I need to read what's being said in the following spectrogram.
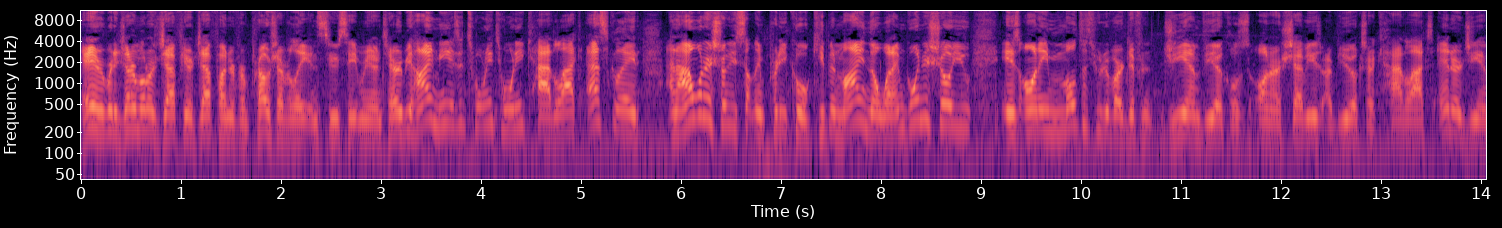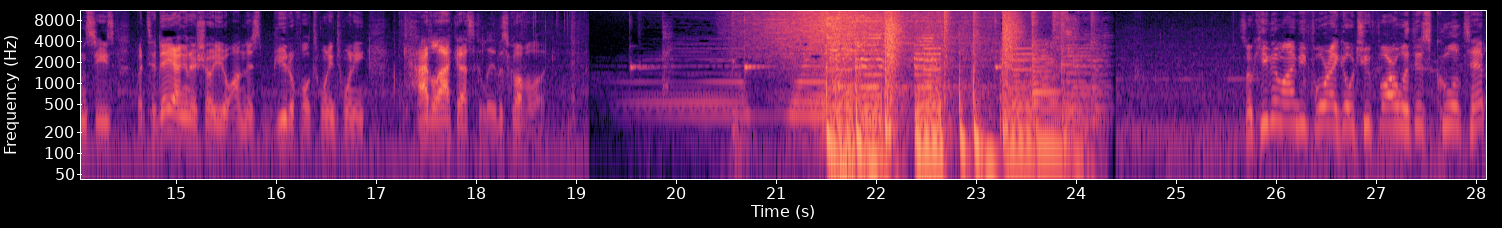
Hey everybody, General Motors Jeff here, Jeff Hunter from Pro Chevrolet in Sault Ste. Marie, Ontario. Behind me is a 2020 Cadillac Escalade, and I want to show you something pretty cool. Keep in mind though, what I'm going to show you is on a multitude of our different GM vehicles, on our Chevys, our Buicks, our Cadillacs, and our GMCs. But today I'm going to show you on this beautiful 2020 Cadillac Escalade. Let's go have a look. So keep in mind before I go too far with this cool tip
